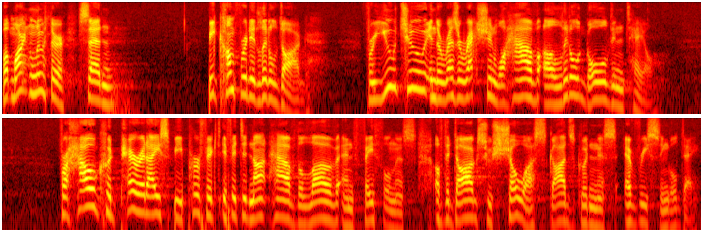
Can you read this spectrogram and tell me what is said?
But Martin Luther said, be comforted, little dog, for you too in the resurrection will have a little golden tail. For how could paradise be perfect if it did not have the love and faithfulness of the dogs who show us God's goodness every single day?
